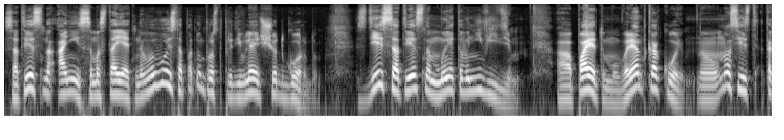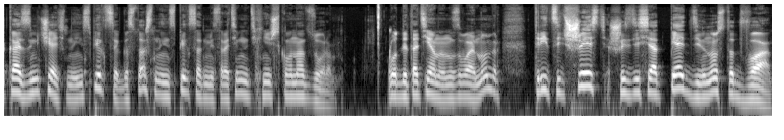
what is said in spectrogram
соответственно, они самостоятельно вывозят, а потом просто предъявляют счет городу. Здесь, соответственно, мы этого не видим. Поэтому вариант какой? У нас есть такая замечательная инспекция, Государственная инспекция административно-технического надзора. Вот для Татьяны называю номер 36 65 92.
